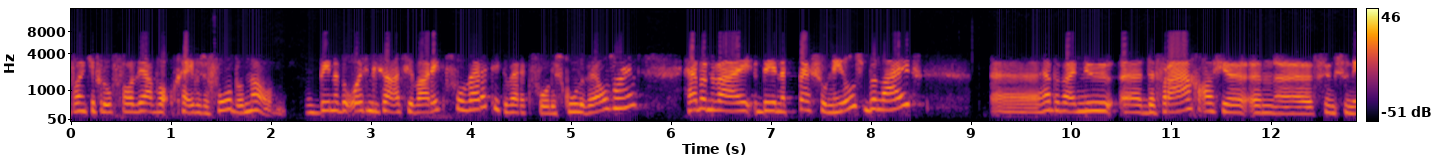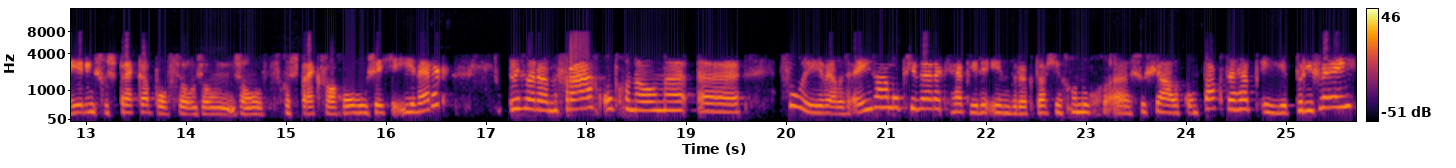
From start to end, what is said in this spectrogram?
want je vroeg van, ja, wat- geven ze een voorbeeld. Nou, binnen de organisatie waar ik voor werk, ik werk voor de Schoolenwelzijn, hebben wij binnen personeelsbeleid. eh, hebben wij nu eh, de vraag als je een functioneringsgesprek hebt of zo'n zo'n zo'n gesprek van goh, hoe zit je in je werk? Is er een vraag opgenomen? voel je je wel eens eenzaam op je werk? Heb je de indruk dat je genoeg sociale contacten hebt in je privé?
